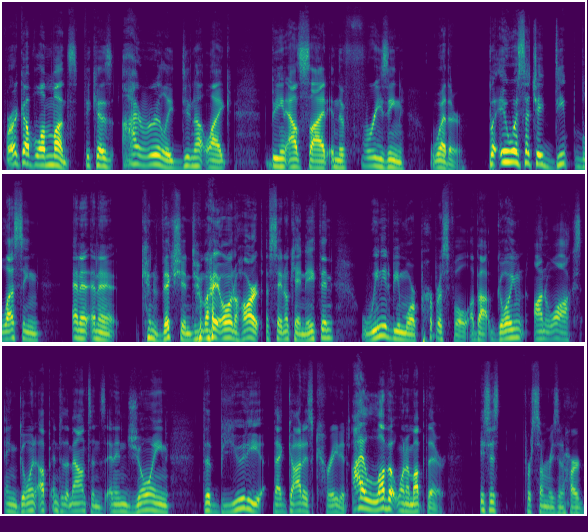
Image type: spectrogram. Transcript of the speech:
for a couple of months because I really do not like being outside in the freezing weather. But it was such a deep blessing and a, and a conviction to my own heart of saying, okay, Nathan, we need to be more purposeful about going on walks and going up into the mountains and enjoying the beauty that God has created. I love it when I'm up there. It's just for some reason hard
